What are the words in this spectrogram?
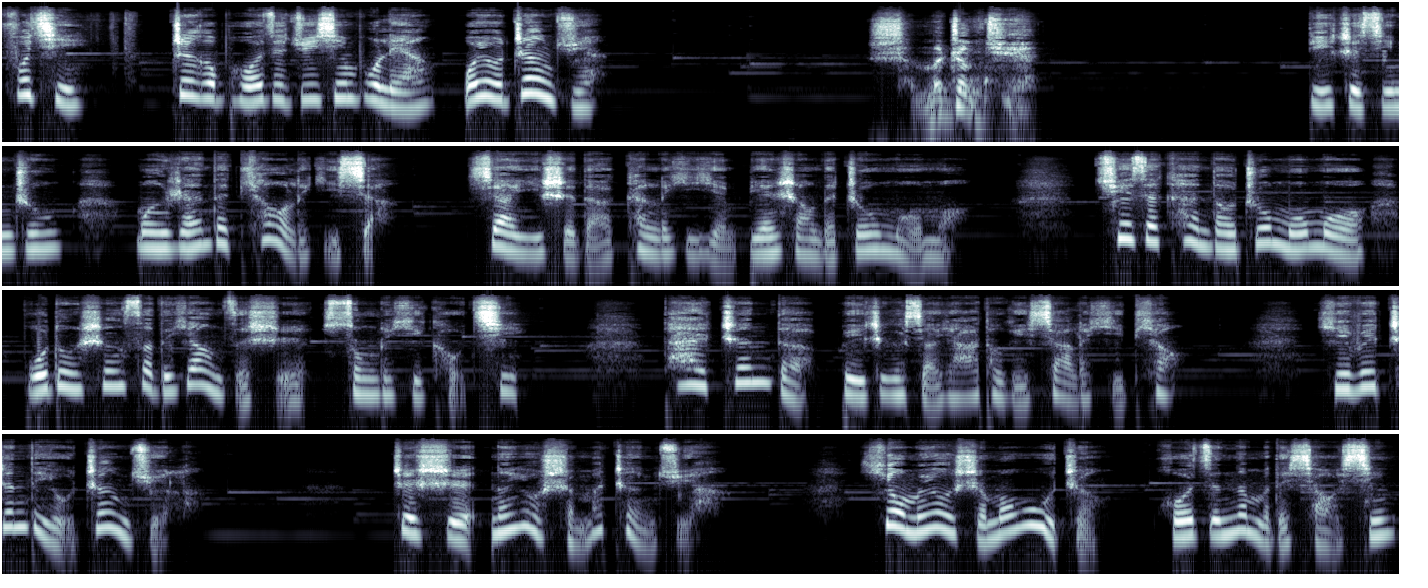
父亲，这个婆子居心不良，我有证据。什么证据？狄志心中猛然的跳了一下，下意识的看了一眼边上的周嬷嬷，却在看到周嬷嬷不动声色的样子时，松了一口气。他还真的被这个小丫头给吓了一跳，以为真的有证据了。这事能有什么证据啊？又没有什么物证。婆子那么的小心，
